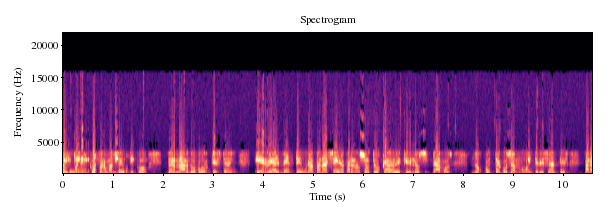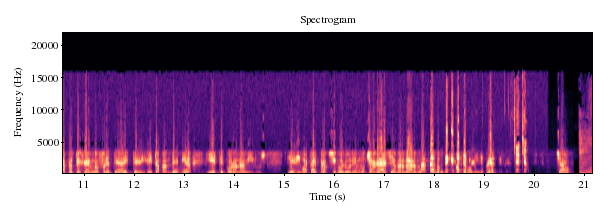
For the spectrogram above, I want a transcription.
el químico farmacéutico Bernardo Borkestein es realmente una panacea para nosotros. Cada vez que lo citamos, nos cuenta cosas muy interesantes para protegernos frente a este esta pandemia y este coronavirus. Le digo hasta el próximo lunes. Muchas gracias, Bernardo. Hasta lunes. Que pase muy bien y cuídate. Chao, chao. Chao.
